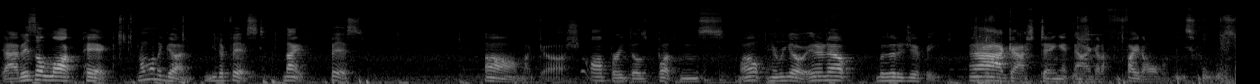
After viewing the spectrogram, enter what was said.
That is a lockpick. I don't want a gun. I need a fist. Knife. Fist. Oh my gosh. Operate those buttons. Well, here we go. In and out within a jiffy. Ah, gosh dang it. Now I gotta fight all of these fools.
